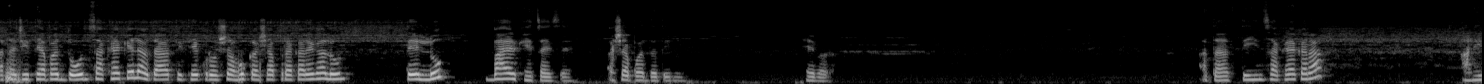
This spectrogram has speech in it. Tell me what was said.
आता जिथे आपण दोन साखळ्या केल्या होत्या तिथे क्रोशा हुक अशा प्रकारे घालून ते लूप बाहेर खेचायचं आहे अशा पद्धतीने. हे बघा. आता तीन साखळ्या करा. आणि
